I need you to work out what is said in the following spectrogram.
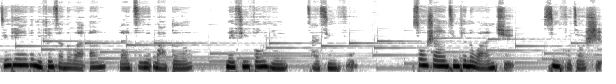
今天跟你分享的晚安来自马德，内心丰盈才幸福。送上今天的晚安曲，幸福就是。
